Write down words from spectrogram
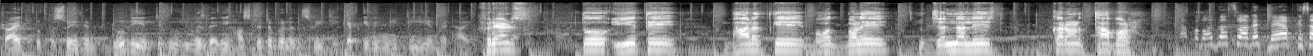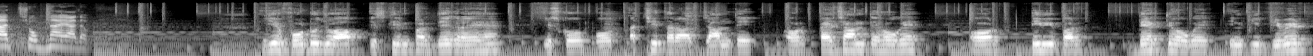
tried to persuade him to do the interview he was very hospitable and sweet he kept giving me tea and मिठाई फ्रेंड्स तो ये थे भारत के बहुत बड़े जर्नलिस्ट करण थापर आपका बहुत बहुत स्वागत। है आपके साथ शोभना यादव। ये फ़ोटो जो आप स्क्रीन पर देख रहे हैं, इसको बहुत अच्छी तरह जानते और पहचानते होंगे और टीवी पर देखते होंगे, इनकी डिबेट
